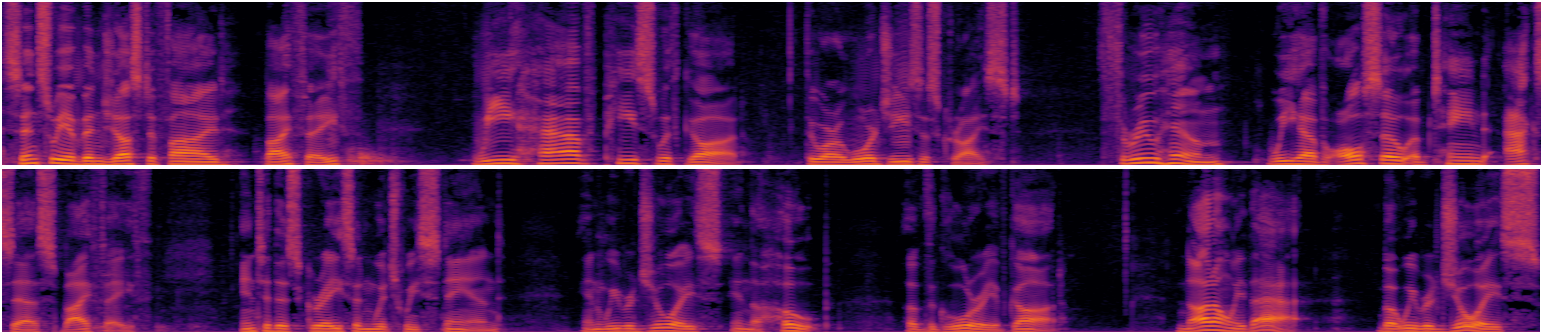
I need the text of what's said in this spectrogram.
since we have been justified by faith, we have peace with God through our Lord Jesus Christ. Through him, we have also obtained access by faith into this grace in which we stand, and we rejoice in the hope of the glory of God. Not only that, but we rejoice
